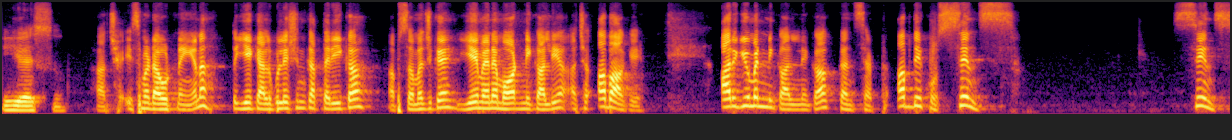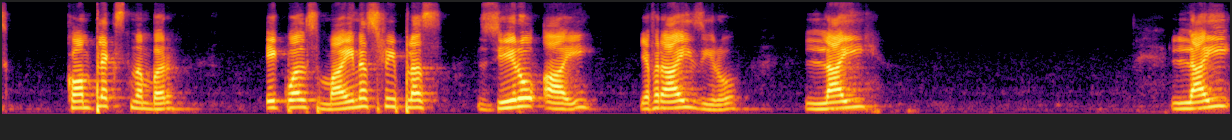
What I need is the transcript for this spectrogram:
यस अच्छा इसमें डाउट नहीं है ना? तो ये कैलकुलेशन का तरीका अब समझ गए ये मैंने मॉड निकाल लिया। अच्छा अब आगे। आर्ग्यूमेंट निकालने का कंसेप्ट अब देखो since since complex number equals minus three plus zero i या फिर i zero lie lie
